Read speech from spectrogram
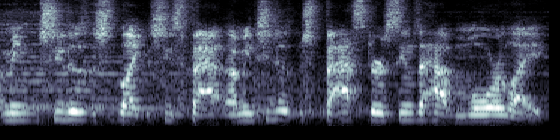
I mean, she does like she's fat. I mean, she just faster. Seems to have more like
